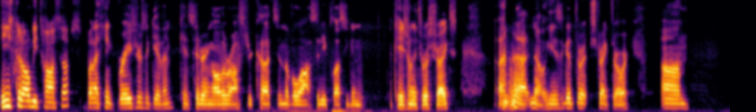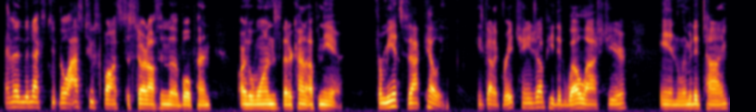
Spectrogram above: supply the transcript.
These could all be toss ups, but I think Brasier's a given, considering all the roster cuts and the velocity, plus he can occasionally throw strikes. Uh, no, he is a good th- strike thrower. Um, and then the next two, the last two spots to start off in the bullpen are the ones that are kind of up in the air. For me, it's Zack Kelly. He's got a great changeup. He did well last year in limited time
